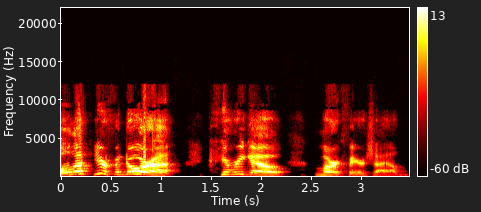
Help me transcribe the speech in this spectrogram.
hold on to your fedora. Here we go. Mark Fairchild.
